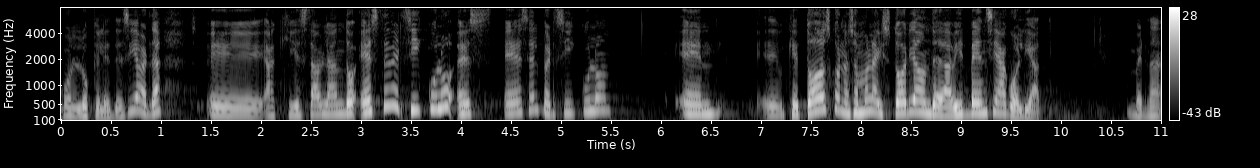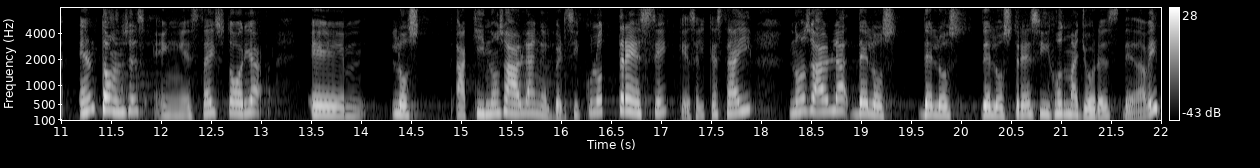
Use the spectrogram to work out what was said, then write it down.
lo que les decía, ¿verdad? Eh, aquí está hablando, este versículo es, es el versículo en, eh, que todos conocemos la historia donde David vence a Goliat, ¿verdad? Entonces, en esta historia, em, los, aquí nos habla en el versículo 13, que es el que está ahí, nos habla de los, de los, de los tres hijos mayores de David,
